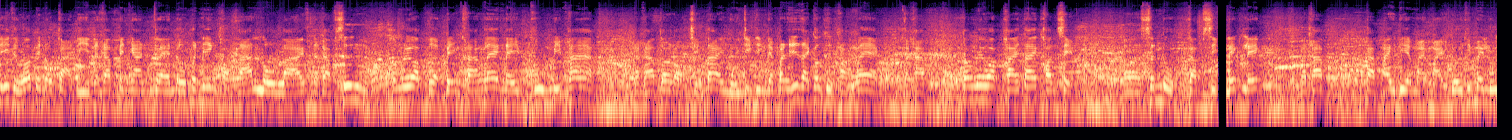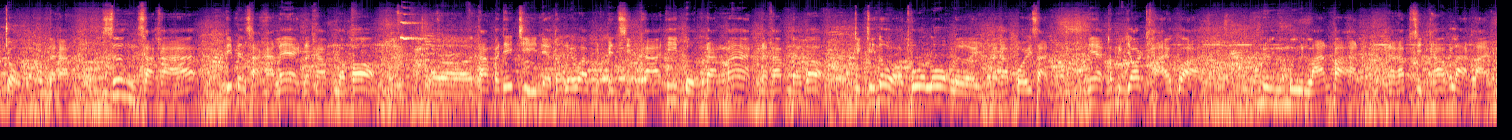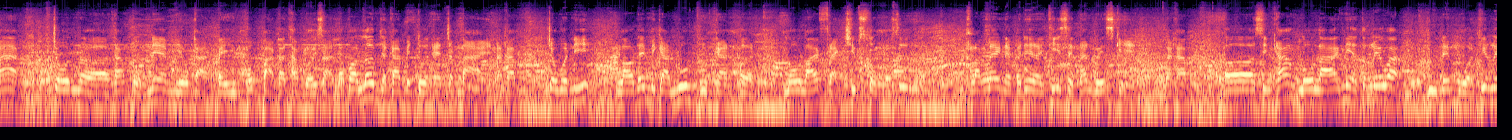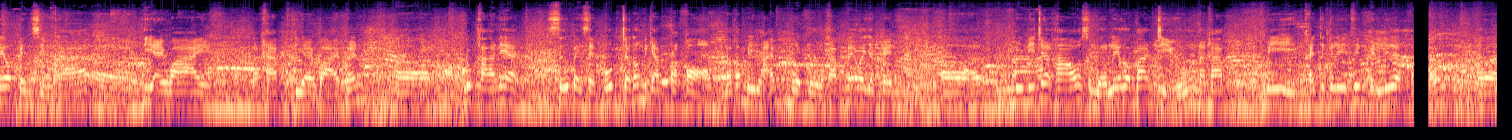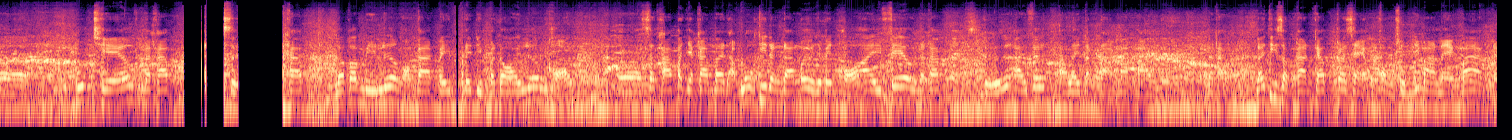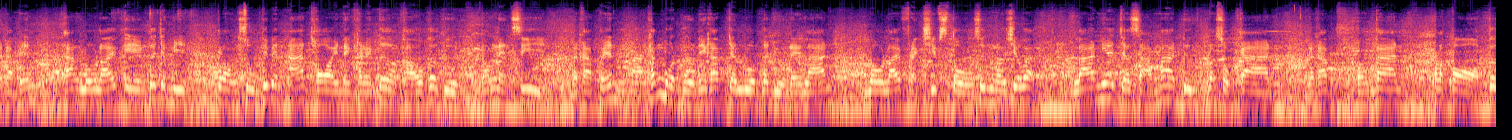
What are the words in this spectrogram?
นี้ถือว่าเป็นโอกาสดีนะครับ เป็นงานแกรนด์โอเพนนิ่งของร้านโลไลฟ์นะครับ ซึ่งต้องเรียกว่าเปิดเป็นครั้งแรกในภูมิภาคนะครับตอนออกเฉียงใต้หรือจริงๆในประเทศไทยก็คือครั้งแรกนะครับ ต้องเรียกว่าภายใต้คอนเซ็ปต์สนุกกับสิ่งเล็กๆนะครับกับไอเดียใหม่ๆ โดยที่ไม่รู้จบนะครับ ซึ่งสาขานี่เป็นสาขาแรกนะครับ แล้วก็ ประเทศจีนเนี่ยต้องเรียกว่ามันเป็นสินค้าที่โด่งดังมากนะครับแล้วก็จริงๆต้องบอกว่าทั่วโลกเลยนะครับบริษัทเนี่ยเขามียอดขายกว่า 10,000 ล้านบาทนะครับสินค้าก็หลากหลายมาก จนทางผมเนี่ยมีโอกาสไปพบปะกับทางบริษัท แล้วก็เริ่มจากการเป็นตัวแทนจำหน่ายนะครับจนวันนี้เราได้มีการร่วมทุนการเปิด Low Life Flagship Store ซึ่งครั้งแรกในประเทศไทยที่เซ็นทรัลเวสเกตนะครับสินค้าของ Low Life เนี่ยต้องเรียกว่าอยู่ในหมวดที่เรียกว่าเป็นสินค้า DIY นะครับ DIY เพราะฉะนั้นลูกค้าเนี่ยซื้อไปเสร็จปุ๊บจะต้องมีการประกอบ แล้วก็มีหลายหมวดหมู่ครับ ไม่ว่าจะเป็นมินิเจอร์เฮาส์หรือเรียกว่าบ้านจิ๋วนะครับ มีอีกแคตตาล็อซึ่งเป็นเรื่อก เชลนะครับครับแล้วก็มีเรื่องของการไปประดิษฐ์ประดอยเรื่องของออสถาปัตยกรรมระดับโลกที่ดังๆ ไม่ว่าจะเป็นหอไอเฟลนะครับหรือไอเฟลอะไรต่างๆ มากมายเลยนะครับและที่สำคัญครับกระแสของกล่องสุ่มที่มาแรงมากนะครับเพราะฉะนั้นทางโลไลฟ์เองก็จะมีกล่องสุ่มที่เป็นอาร์ตทอยในคาแรคเตอร์ของเขาก็คือน้องแนนซี่นะครับเพราะฉะนั้นทั้งหมดหมดนี้ครับจะรวมกันอยู่ในร้าน Low Life Flagship Store ซึ่งเราเชื่อว่าร้านนี้จะสามารถดึงประสบการณ์นะครับของการ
